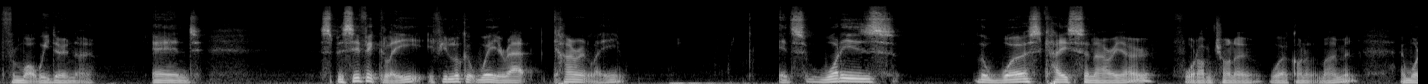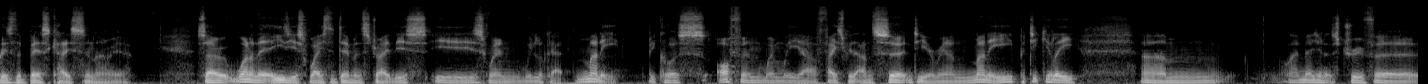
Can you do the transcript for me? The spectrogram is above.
from what we do know. And specifically, if you look at where you're at currently, it's what is the worst case scenario for what I'm trying to work on at the moment, and what is the best case scenario. So, one of the easiest ways to demonstrate this is when we look at money because often when we are faced with uncertainty around money, particularly, um, I imagine it's true for,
